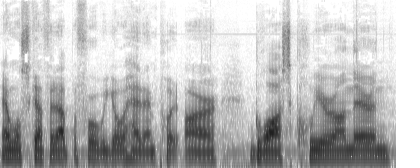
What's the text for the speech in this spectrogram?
and we'll scuff it up before we go ahead and put our gloss clear on there. And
